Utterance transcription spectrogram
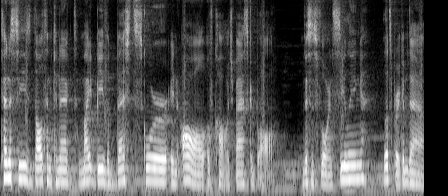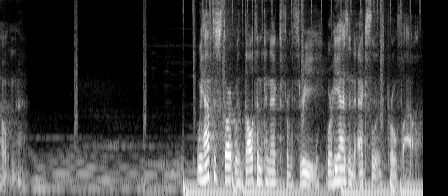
Tennessee's Dalton Knecht might be the best scorer in all of college basketball. This is Floor and Ceiling. Let's break him down. We have to start with Dalton Knecht from 3, where he has an excellent profile.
